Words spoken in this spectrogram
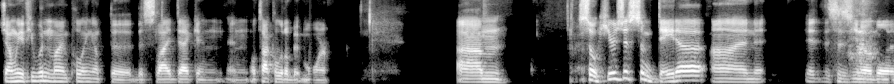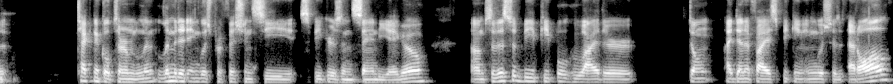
John, if you wouldn't mind pulling up the, the slide deck and, and we'll talk a little bit more. Um, so here's just some data on, it, this is, you know, the technical term, lim- limited English proficiency speakers in San Diego. Um, so this would be people who either don't identify as speaking English at all,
